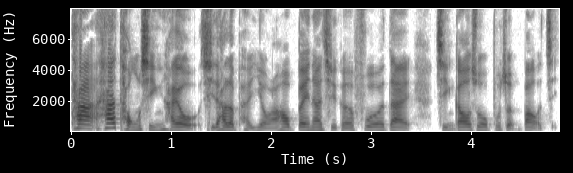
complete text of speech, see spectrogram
他他同行还有其他的朋友，然后被那几个富二代警告说不准报警。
